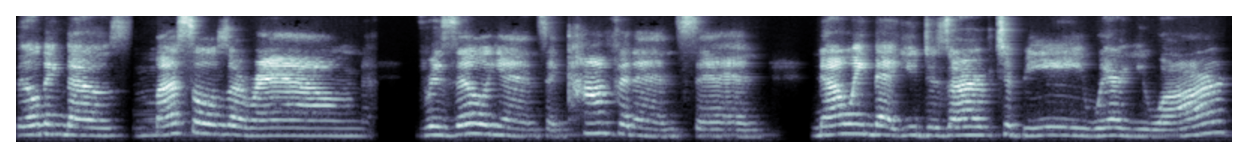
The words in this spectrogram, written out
building those muscles around resilience and confidence and knowing that you deserve to be where you are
